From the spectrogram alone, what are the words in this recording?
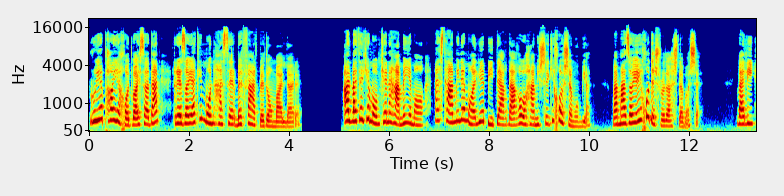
روی پای خود وایسادن رضایتی منحصر به فرد به دنبال داره. البته که ممکنه همه ما از تأمین مالی بی دغدغه و همیشگی خوشمون بیاد و مزایای خودش رو داشته باشه. ولی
